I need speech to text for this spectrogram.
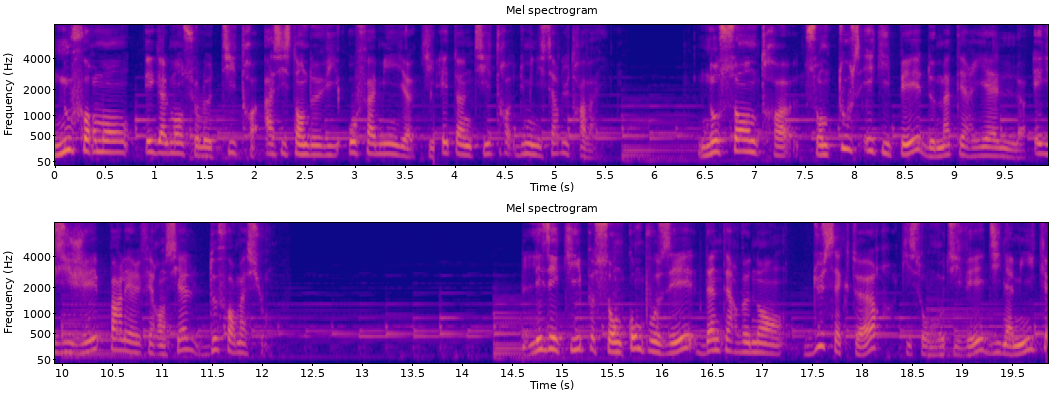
Nous formons également sur le titre Assistant de vie aux familles qui est un titre du ministère du Travail. Nos centres sont tous équipés de matériel exigé par les référentiels de formation. Les équipes sont composées d'intervenants du secteur qui sont motivés, dynamiques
